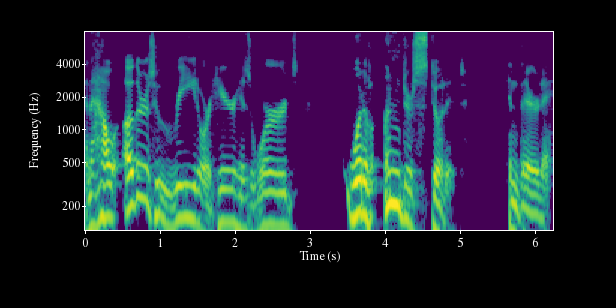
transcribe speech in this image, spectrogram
and how others who read or hear his words would have understood it in their day.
